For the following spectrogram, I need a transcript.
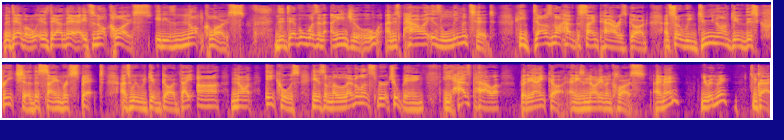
the devil is down there. It's not close. It is not close. The devil was an angel and his power is limited limited. He does not have the same power as God. And so we do not give this creature the same respect as we would give God. They are not equals. He is a malevolent spiritual being. He has power, but he ain't God. And he's not even close. Amen? You with me? Okay.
